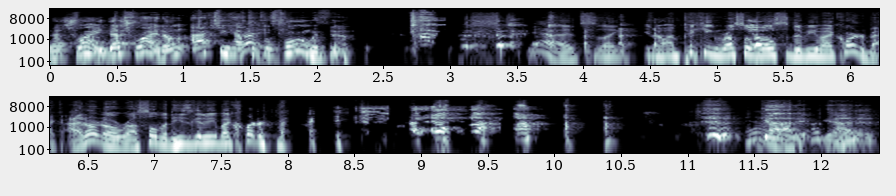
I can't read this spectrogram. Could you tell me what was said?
That's right. That's right. I don't actually have right. to perform with them. yeah, it's like you know, I'm picking Russell Wilson to be my quarterback. I don't know Russell, but he's going to be my quarterback. yeah, got it. Okay. Got it.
